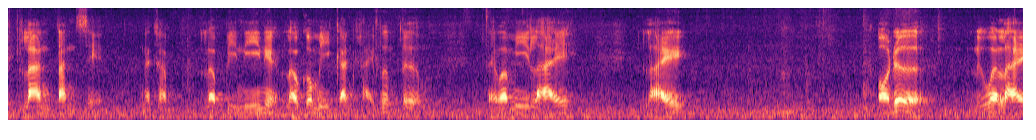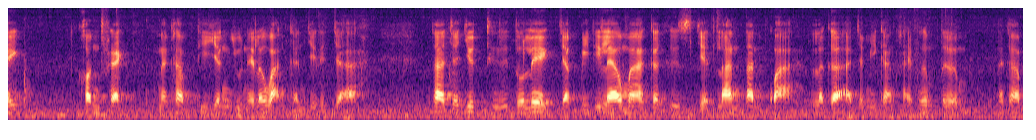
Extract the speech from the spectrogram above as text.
7 ล้านตันเศษนะครับ แล้วปีนี้เนี่ยเราก็มีการขายเพิ่มเติม แต่ว่ามีหลายหลายออเดอร์หรือว่าหลายคอนแท c t นะครับที่ยังอยู่ในระหว่างการเจรจา ถ้าจะยึดถือตัวเลขจากปีที่แล้วมาก็คือ 7 ล้านตันกว่า แล้วก็อาจจะมีการขายเพิ่มเติมนะครับ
